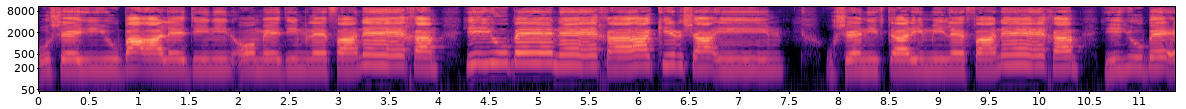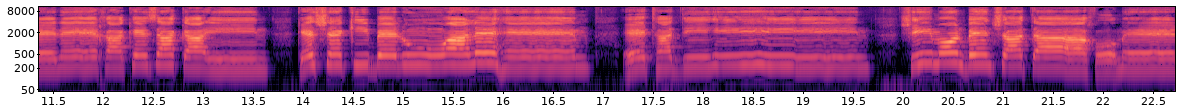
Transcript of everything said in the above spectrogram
ושיהיו בעלי דינין עומדים לפניך, יהיו בעיניך כרשעים. וכשנפטרים מלפניך, יהיו בעיניך כזכאים, כשקיבלו עליהם את הדין. שמעון בן שטח אומר,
